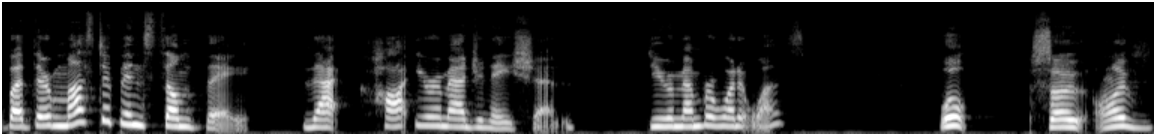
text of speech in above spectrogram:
but there must have been something that caught your imagination do you remember what it was? Well, so I've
